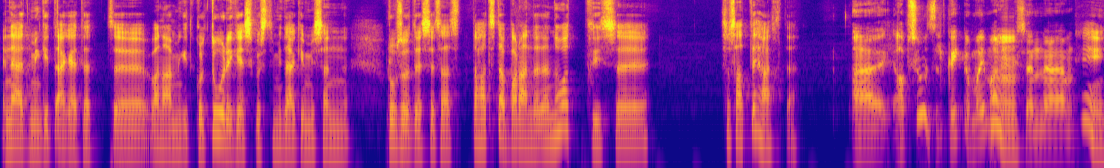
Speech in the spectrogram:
ja näed mingit ägedat äh, vana mingit kultuurikeskust või midagi, mis on rusudes ja sa tahad seda parandada, no vot, siis äh, sa saad teha seda, äh,. absoluutselt, kõik on võimalik mm., see on äh, okei okay..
